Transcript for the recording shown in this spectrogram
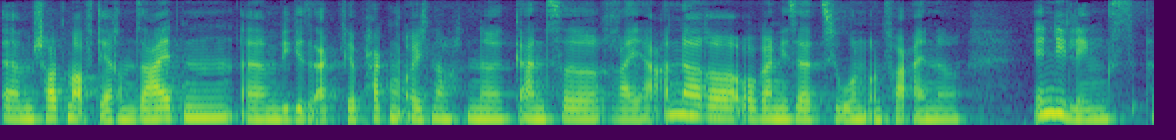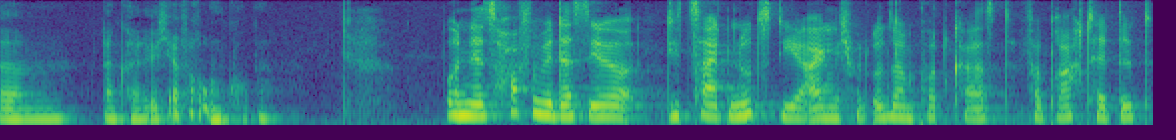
Ähm, schaut mal auf deren Seiten. Ähm, wie gesagt, wir packen euch noch eine ganze Reihe anderer Organisationen und Vereine in die Links. Ähm, dann könnt ihr euch einfach umgucken. Und jetzt hoffen wir, dass ihr die Zeit nutzt, die ihr eigentlich mit unserem Podcast verbracht hättet,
